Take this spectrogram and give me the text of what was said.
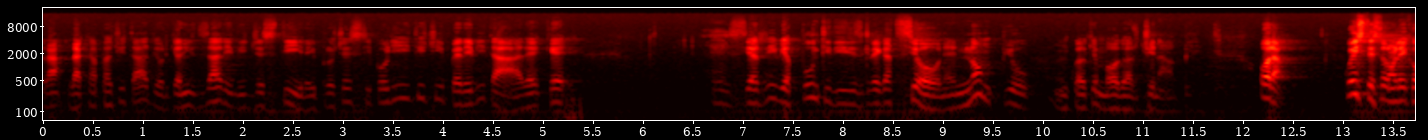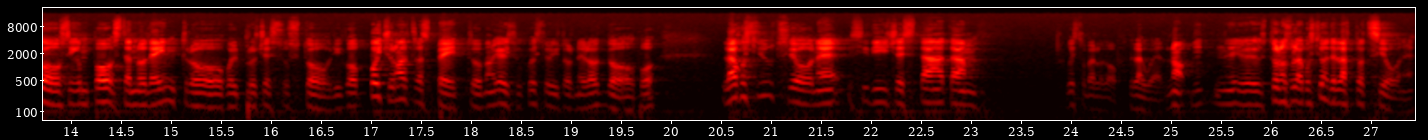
la, la, capacità di organizzare e di gestire i processi politici per evitare che eh, si arrivi a punti di disgregazione non più in qualche modo arginabili. Ora, queste sono le cose che un po' stanno dentro quel processo storico. Poi c'è un altro aspetto, magari su questo ritornerò dopo. La Costituzione si dice è stata, questo parlo dopo, della guerra, no, eh, torno sulla questione dell'attuazione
